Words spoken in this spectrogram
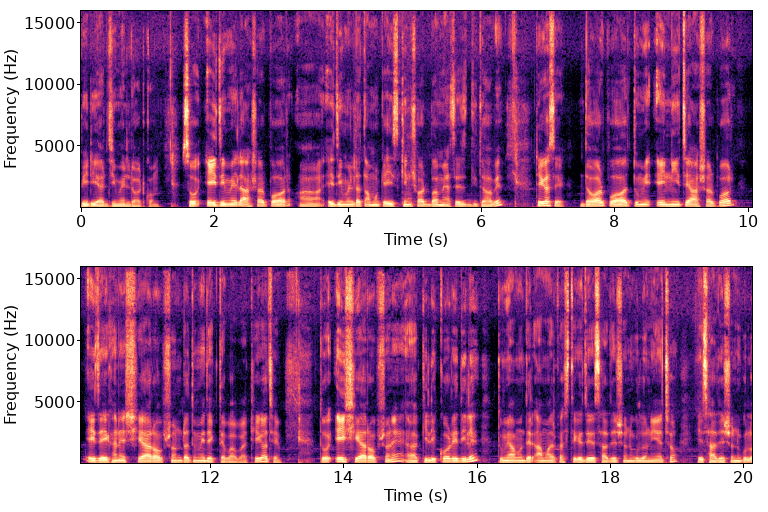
বিডি আর জিমেল ডট কম সো এই জিমেলে আসার পর এই জিমেলটা তো আমাকে স্ক্রিনশট বা মেসেজ দিতে হবে। ঠিক আছে? দেওয়ার পর তুমি এই নিচে আসার পর, এই যে এখানে শেয়ার অপশনটা তুমি দেখতে পাবা। ঠিক আছে? তো এই শেয়ার অপশনে ক্লিক করে দিলে তুমি আমাদের, আমার কাছ থেকে যে সাজেশনগুলো নিয়েছো, এই সাজেশনগুলো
